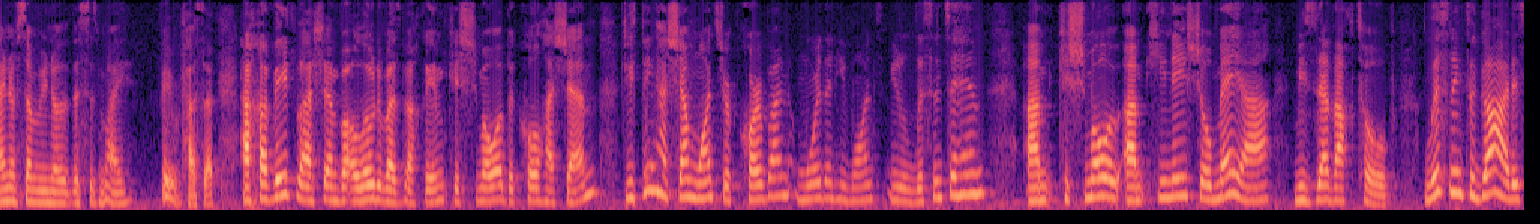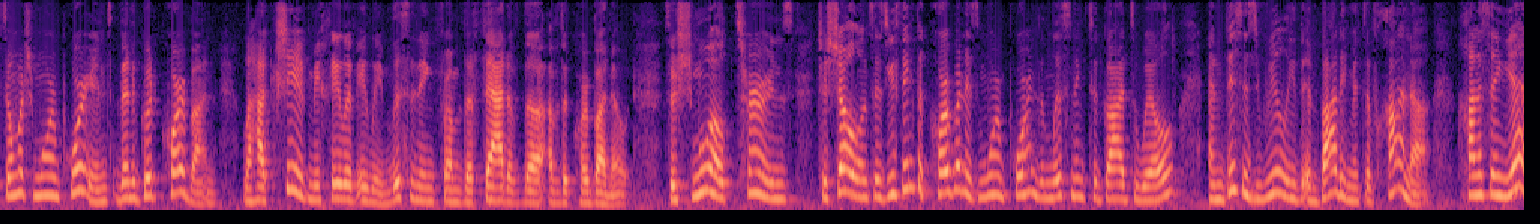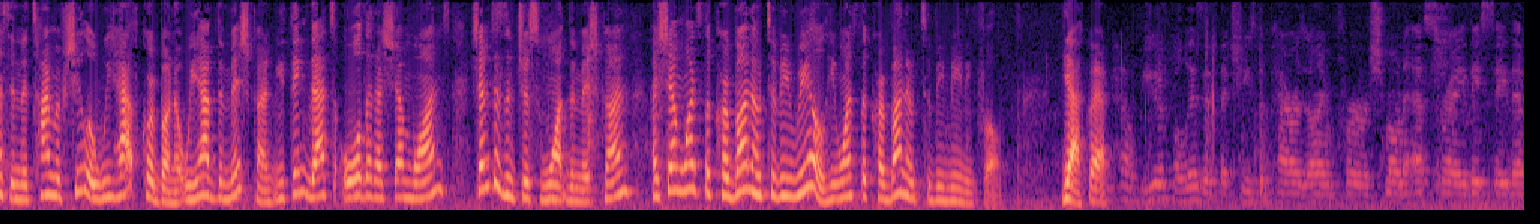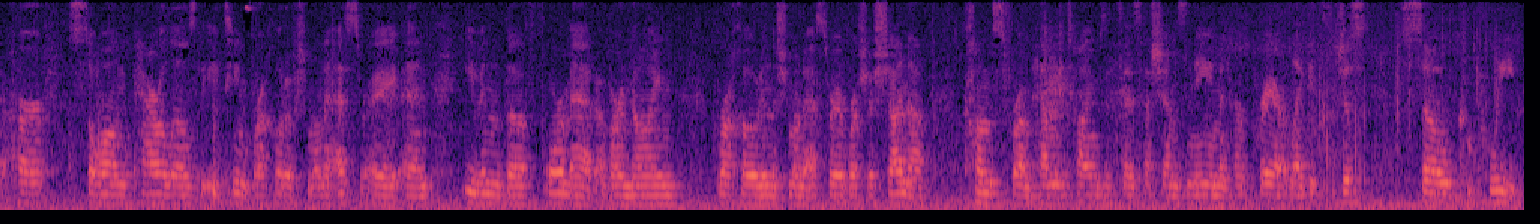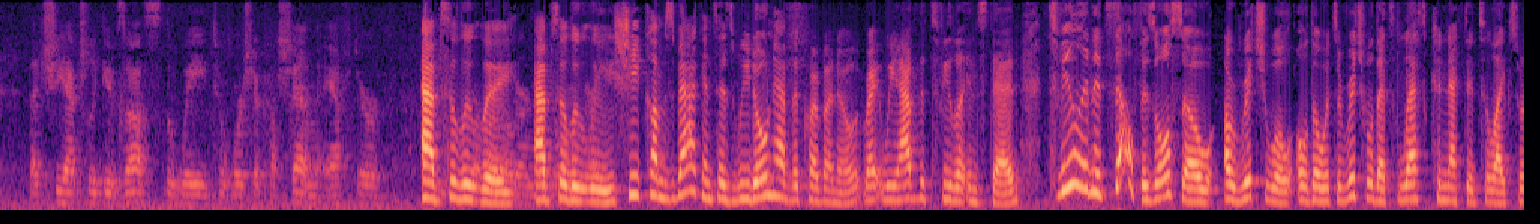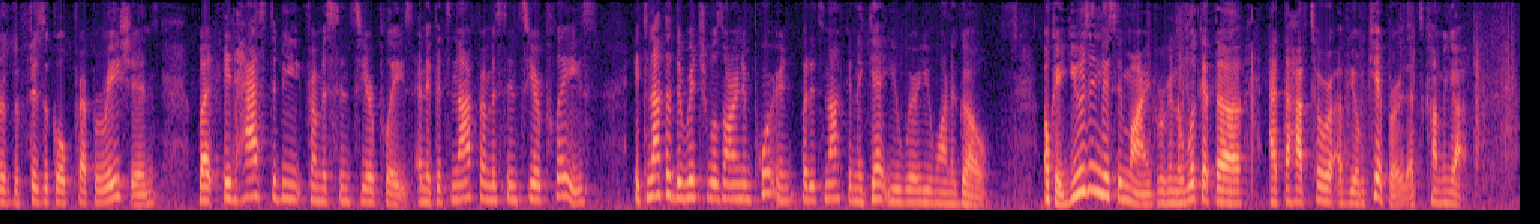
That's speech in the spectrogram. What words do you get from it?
I know some of you know that this is my favorite pasuk. Hachavet Hashem ba'olod v'azbachim kishmoa b'kol Hashem. Do you think Hashem wants your korban more than He wants you to listen to Him? Um, kishmoa um, hine shomea mizevach tov. Listening to God is so much more important than a good korban. Lahakshiv michelev elim. Listening from the fat of the of the korbanot. So Shmuel turns to Shaul and says, You think the korban is more important than listening to God's will? And this is really the embodiment of Chana. Chana saying, Yes, in the time of Shiloh, we have korbanot, we have the Mishkan. You think that's all that Hashem wants? Hashem doesn't just want the Mishkan. Hashem wants the korbanot to be real. He wants the korbanot to be meaningful. Yeah. How beautiful is it that she's the paradigm for Shmona Esrei? They say that her song parallels the 18 brachot of Shmona Esrei, and even the format of our nine brachot in the Shemona Esrei of Rosh Hashanah comes from how many times it says Hashem's name in her prayer. Like it's just so complete that she actually gives us the way to worship Hashem after. Absolutely, absolutely. She comes back and says, "We don't have the korbanot, right? We have the tefillah instead. Tefillah in itself is also a ritual, although it's a ritual that's less connected to like sort of the physical preparations but it has to be from a sincere place. And if it's not from a sincere place, it's not that the rituals aren't important, but it's not going to get you where you want to go. Okay, using this in mind, we're going to look at the at the Haftorah of Yom Kippur that's coming up.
